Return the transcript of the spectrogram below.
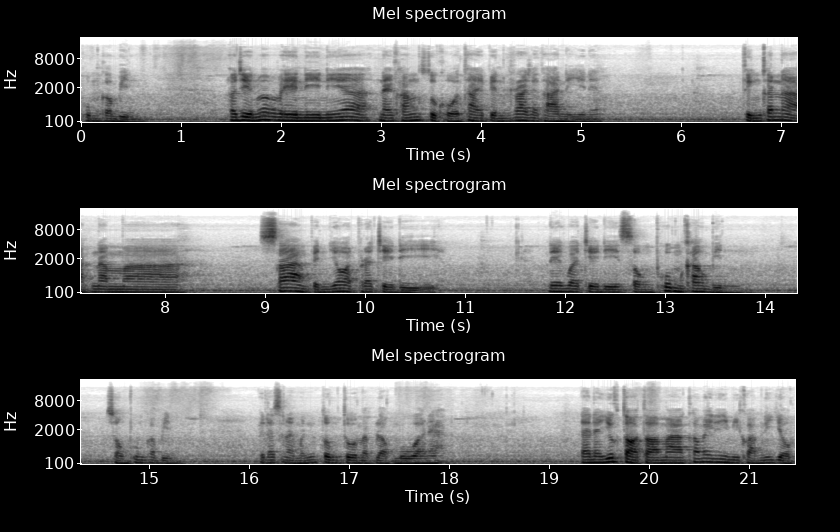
พุ่มเข้าบิน เราจะเห็นว่าประเพณีนี้ในครั้งสุขโขทัยเป็นราชธานีเนี่ยถึงขนาดนำมา สร้างเป็นยอดพระเจดีย์เรียกว่าเจดีย์ทรงพุ่มข้าวบิน ทรงพุ่มข้าวบิน เป็นลักษณะเหมือนตุมตัวแบบดอกบัวนะแต่ในยุคต่อๆมาก็ไม่ได้มีความนิยม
